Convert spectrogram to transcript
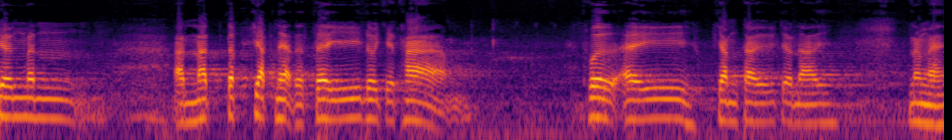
យើងមិនអាណិតទឹកចិត្តអ្នកដតីដូចជាថាធ្វើអីចឹងទៅចឹងហើយហ្នឹងហើយ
